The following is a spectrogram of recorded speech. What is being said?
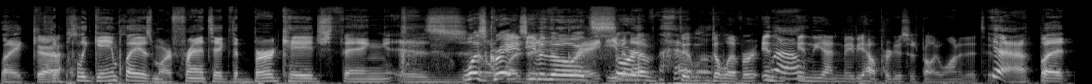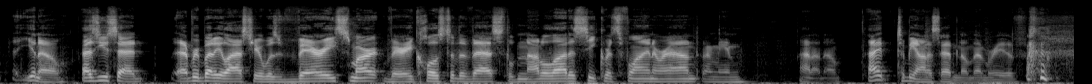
Like Yeah. the pl- gameplay is more frantic. The birdcage thing is was great, wasn't even though it great. Even sort though- of hell, didn't deliver in well- in the end. Maybe how producers probably wanted it to. Yeah, but you know, as you said, everybody last year was very smart, very close to the vest. Not a lot of secrets flying around. I mean, I don't know. I, to be honest, I have no memory of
